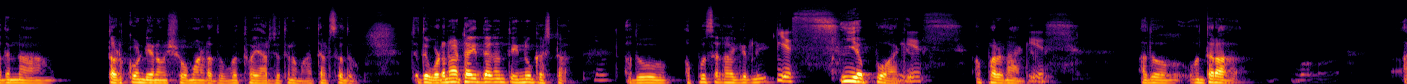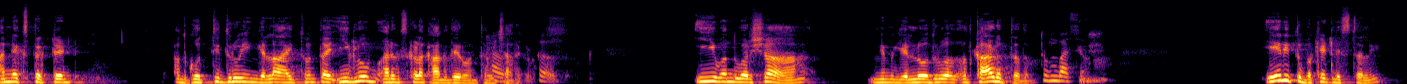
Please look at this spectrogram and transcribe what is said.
ಅದನ್ನು ತಡ್ಕೊಂಡು ಏನೋ ಶೋ ಮಾಡೋದು ಅಥವಾ ಯಾರ ಜೊತೆ ಮಾತಾಡ್ಸೋದು. ಜೊತೆ ಒಡನಾಟ ಇದ್ದಾಗಂತೂ ಇನ್ನೂ ಕಷ್ಟ. ಅದು ಅಪ್ಪು ಸರ್ ಆಗಿರಲಿ ಈ ಅಪ್ಪು ಆಗಿ ಅಪರ್ಣ ಆಗಿ ಅದು ಒಂಥರ ಅನ್ಎಕ್ಸ್ಪೆಕ್ಟೆಡ್ ಅದು ಗೊತ್ತಿದ್ರು ಹಿಂಗೆಲ್ಲ ಆಯ್ತು ಅಂತ ಈಗಲೂ ಅರಗಿಸ್ಕೊಳಕ್ಕಾಗದೇ ಇರುವಂಥ ವಿಚಾರಗಳು. ಈ ಒಂದು ವರ್ಷ ನಿಮ್ಗೆ ಎಲ್ಲೋದ್ರು ಅದು ಕಾಡುತ್ತದು. ಅದು ತುಂಬ ಏನಿತ್ತು ಬಕೆಟ್ ಲಿಸ್ಟಲ್ಲಿ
